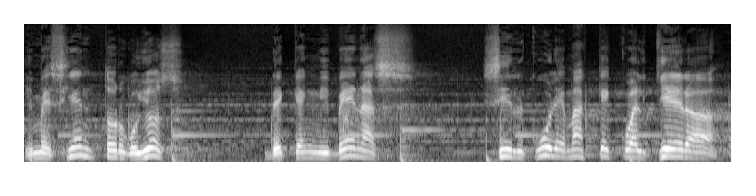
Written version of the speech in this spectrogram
Y me siento orgulloso de que en mis venas circule más que cualquiera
